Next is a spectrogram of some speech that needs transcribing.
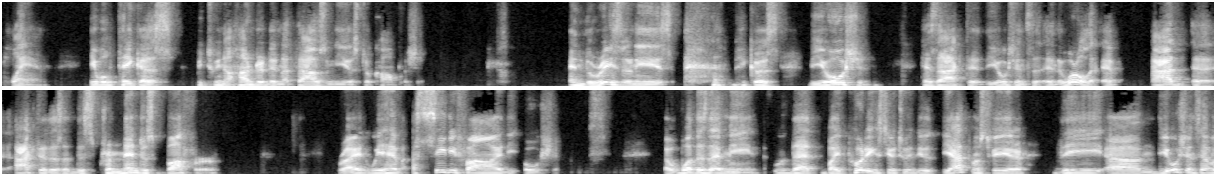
plan. It will take us between 100 and 1,000 years to accomplish it. And the reason is because the ocean has acted, the oceans in the world have uh, acted as a, this tremendous buffer, right? We have acidified the oceans. Uh, what does that mean? That by putting CO2 into the atmosphere, the um, the oceans have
